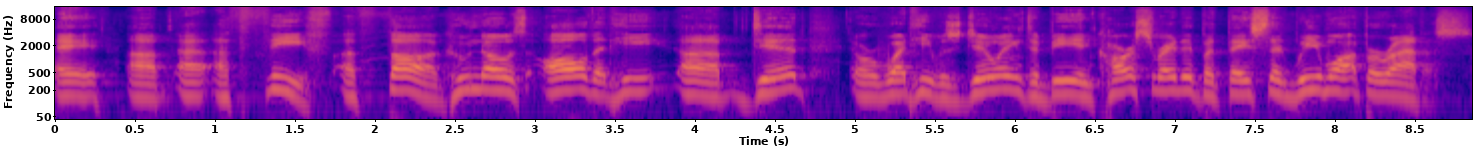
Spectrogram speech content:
a, uh, a thief, a thug, who knows all that he uh, did or what he was doing to be incarcerated, but they said, We want Barabbas.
